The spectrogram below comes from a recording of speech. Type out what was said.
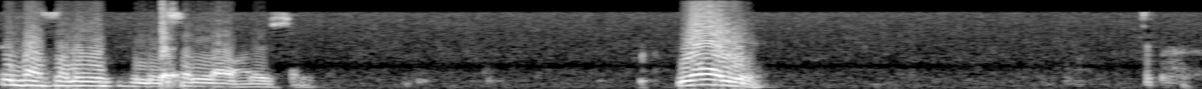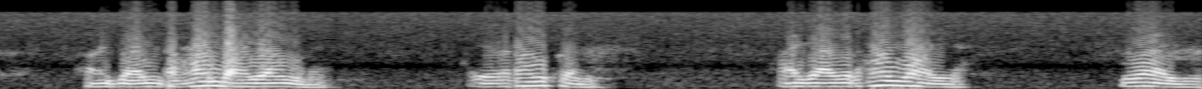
intaasa nabiga ku filay sala allahu alay wasalam waaye xaaji cabdiraxmaan baa hayaa mare cabdiraxmaan xaaji cabdiraxmaan baa haya waaye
